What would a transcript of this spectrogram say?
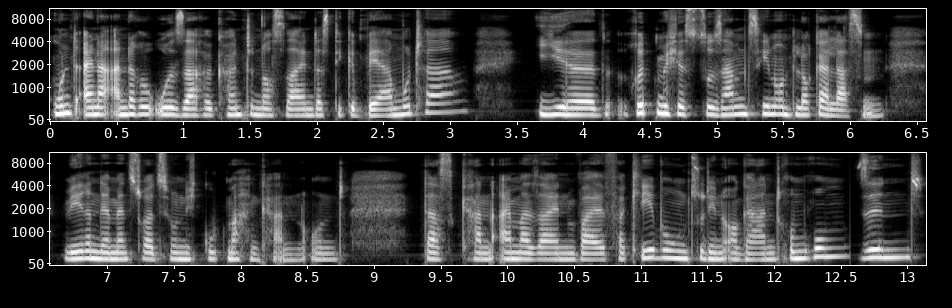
Und eine andere Ursache könnte noch sein, dass die Gebärmutter ihr rhythmisches Zusammenziehen und Lockerlassen während der Menstruation nicht gut machen kann. Und das kann einmal sein, weil Verklebungen zu den Organen drumherum sind.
